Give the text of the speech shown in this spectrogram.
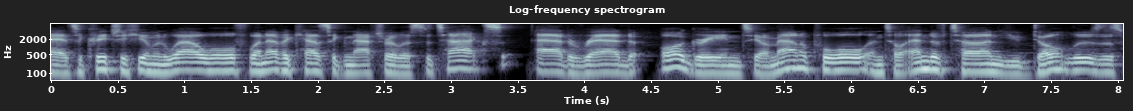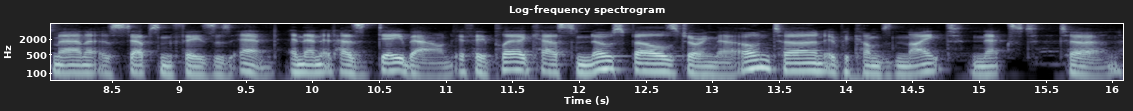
It's a creature human werewolf. Whenever Kessig Naturalist attacks, add red or green to your mana pool until end of turn. You don't lose this mana as steps and phases end. And then it has Daybound. If a player casts no spells during their own turn, it becomes night next turn.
